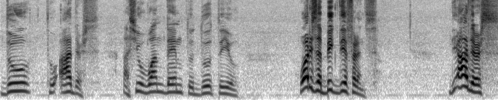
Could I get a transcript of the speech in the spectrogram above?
Do to others as you want them to do to you. What is the big difference? The others,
